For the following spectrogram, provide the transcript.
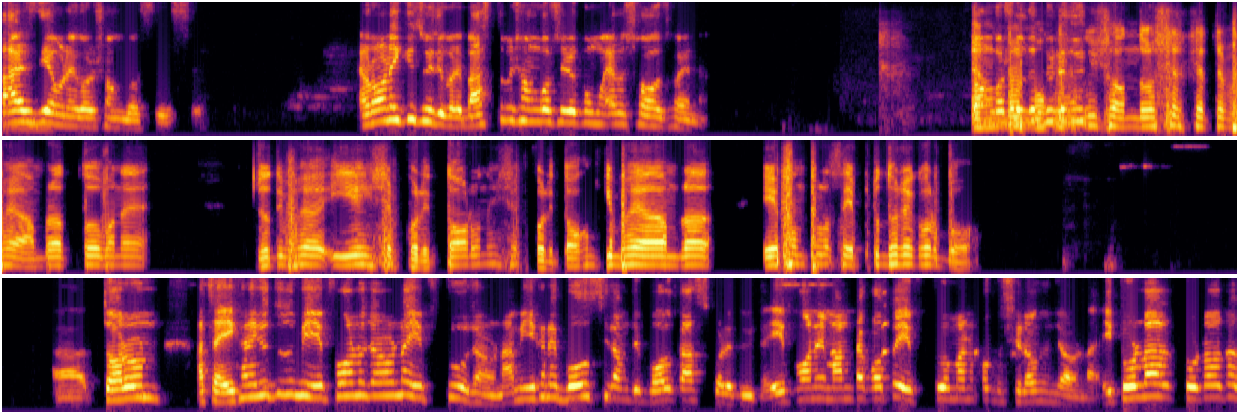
পাশ দিয়ে মনে করো সংঘর্ষ হয়েছে এখন অনেক কিছু হইতে পারে। বাস্তবে সংঘর্ষ এরকম এত সহজ হয় না। সংঘর্ষ তো দুইটা দুই মুখোমুখি সংঘর্ষের ক্ষেত্রে ভাই আমরা তো মানে যদি ভাই ইয়ে হিসেব করি ত্বরণ হিসেব করি তখন কি ভাই আমরা F one plus F two ধরে করব? ত্বরণ আচ্ছা এখানে কিন্তু তুমি এফ ওয়ানও জানো না এফ টু ও জানো না। আমি এখানে বলছিলাম যে বল কাজ করে দুইটা। এফ ওয়ানের মানটা কত এফ টু এর মান কত সেটাও কিন্তু জানো না। এই টোটাল টোটালটা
